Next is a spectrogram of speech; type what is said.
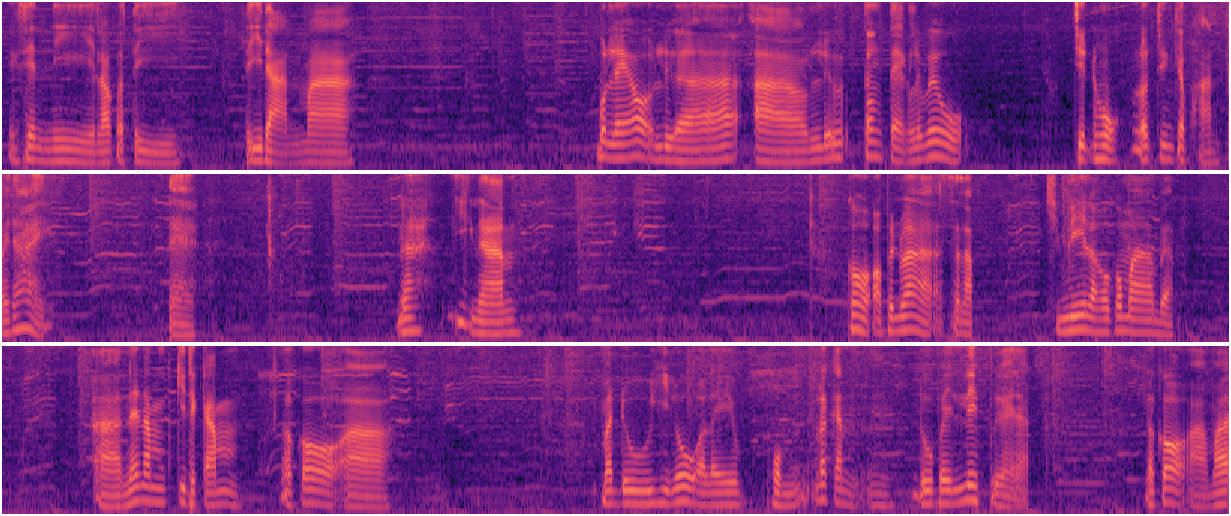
อย่างเช่นนี่เราก็ตีตีด่านมา หมดแล้วเหลืออ่าต้องแตกเลเวลเจ็ดหกเราจึงจะผ่านไปได้ แต่นะอีกนานก็เอาเป็นว่าสำหรับคลิปนี้เราก็มาแบบอ่าแนะนำกิจกรรมแล้วก็อ่ามาดูฮีโร่อะไรผมแล้วกันดูไปเรื่อยเปื่อยอะแล้วก็อ่ามา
